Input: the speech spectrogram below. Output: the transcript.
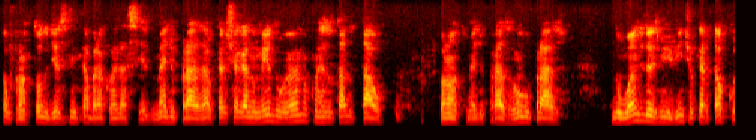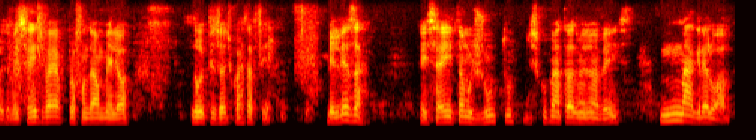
Então pronto, todo dia você tem que trabalhar acordar cedo. Médio prazo, ah, eu quero chegar no meio do ano com resultado tal. Pronto, médio prazo, longo prazo. No ano de 2020 eu quero tal coisa, mas isso a gente vai aprofundar melhor no episódio de quarta-feira. Beleza? É isso aí, tamo junto. Desculpa o atraso mais uma vez. Magrelo alto.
